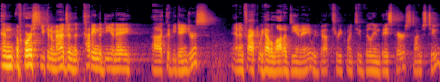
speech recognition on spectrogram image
And of course, you can imagine that cutting the DNA uh, could be dangerous. And in fact, we have a lot of DNA. We've got 3.2 billion base pairs times two.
